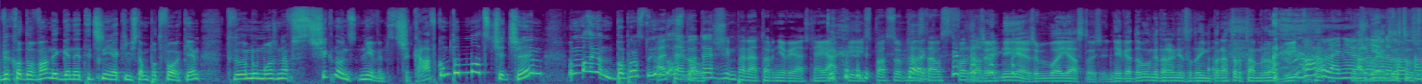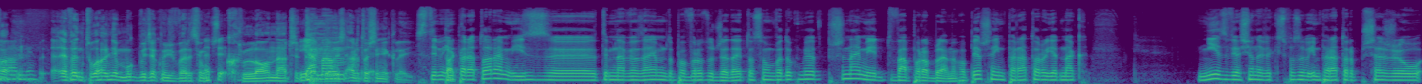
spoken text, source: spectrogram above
wyhodowany genetycznie jakimś tam potworkiem, któremu można wstrzyknąć, nie wiem, strzykawką tą moc, czy czym? No Mają, po prostu ją Ale dostał. tego też imperator nie wyjaśnia, jaki sposób Tak. został stworzony. Że, nie, nie, żeby była jasność. Nie wiadomo generalnie, co ten imperator tam robi. W ogóle nie wiadomo, jak co został robi. Ewentualnie mógł być jakąś wersją Znaczy, klona czy ja czegoś, mam- ale to się nie klei. Z tym Tak. imperatorem i z y, tym nawiązaniem do powrotu Jedi to są według mnie przynajmniej dwa problemy. Po pierwsze, imperator jednak nie jest wyjaśnione, w jaki sposób imperator przeżył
